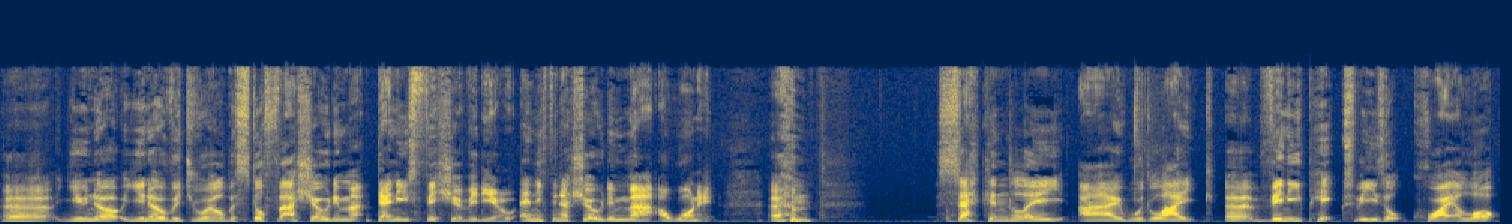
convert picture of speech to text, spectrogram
Uh, you know, you know the drill. The stuff that I showed in that Denys Fisher video. Anything I showed in that, I want it. Um, secondly, I would like uh, Vinny picks these up quite a lot.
